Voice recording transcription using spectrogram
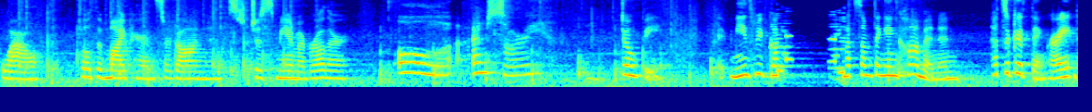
Wow, both of my parents are gone. It's just me and my brother. Oh, I'm sorry. Don't be. It means we've got, got something in common, and that's a good thing, right?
